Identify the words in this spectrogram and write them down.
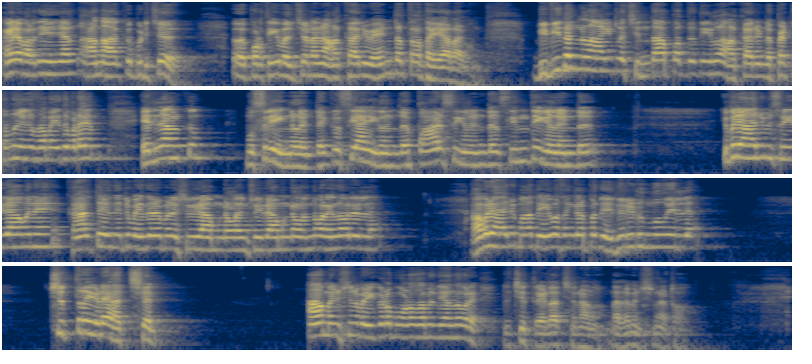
അങ്ങനെ പറഞ്ഞു കഴിഞ്ഞാൽ ആ നാക്ക് പിടിച്ച് പുറത്തേക്ക് വലിച്ചിടാൻ ആൾക്കാർ വേണ്ടത്ര തയ്യാറാകും. വിവിധങ്ങളായിട്ടുള്ള ചിന്താ പദ്ധതികളുള്ള ആൾക്കാരുണ്ട്. പെട്ടെന്ന് കേൾക്കുന്ന സമയത്ത് ഇവിടെ എല്ലാവർക്കും മുസ്ലിങ്ങളുണ്ട് ക്രിസ്ത്യാനികളുണ്ട് പാഴ്സികളുണ്ട് സിന്ധികളുണ്ട്. ഇവരാരും ശ്രീരാമനെ കാലത്ത് എഴുന്നേറ്റ് വൈകുന്നേരം വരെ ശ്രീരാമങ്കള്ളൻ ശ്രീരാമങ്കള്ളൻ എന്ന് പറയുന്നവരല്ല. അവരാരും ആ ദൈവസങ്കല്പത്തെ എതിരിടുന്നതില്ല. ചിത്രയുടെ അച്ഛൻ. ആ മനുഷ്യനെ വഴി കൂടെ പോണ സമയത്ത് ഞാൻ എന്താ പറയാ ചിത്രയുടെ അച്ഛനാണ്? നല്ല മനുഷ്യൻ കേട്ടോ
